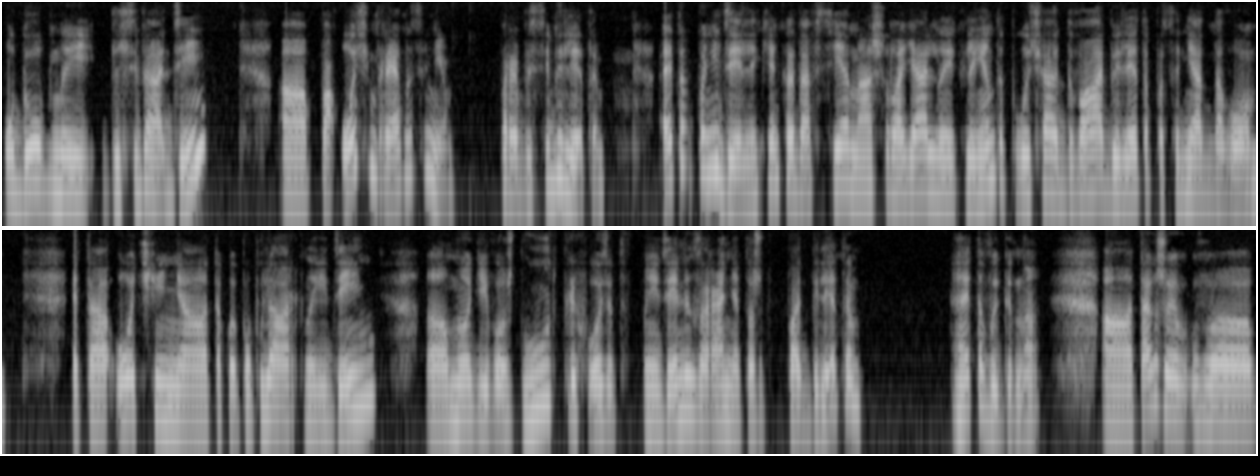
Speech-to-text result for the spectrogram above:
удобный для себя день а, по очень приятной цене, приобрести билеты. Это понедельники, когда все наши лояльные клиенты получают два билета по цене одного. Это очень а, такой популярный день. Многие его ждут, приходят в понедельник, заранее тоже покупают билеты. Это выгодно. Также в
